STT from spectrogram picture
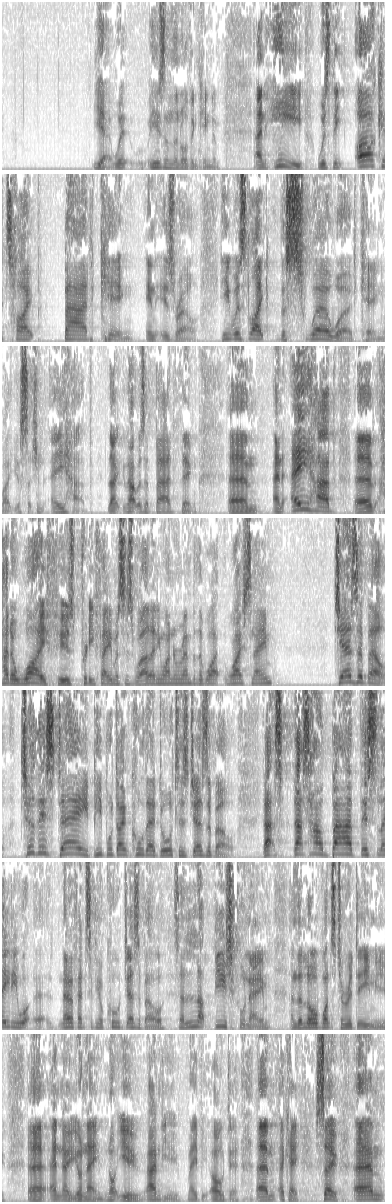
Yeah, he's in the northern kingdom. And he was the archetype bad king in Israel. He was like the swear word king, like you're such an Ahab. Like that was a bad thing. Um, and Ahab uh, had a wife who's pretty famous as well. Anyone remember the wi- wife's name? Jezebel. To this day, people don't call their daughters Jezebel. That's, that's how bad this lady. Uh, no offense if you're called Jezebel. It's a beautiful name, and the Lord wants to redeem you. Uh, and no, your name, not you, and you, maybe. Oh dear. Um, okay, so. Um,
